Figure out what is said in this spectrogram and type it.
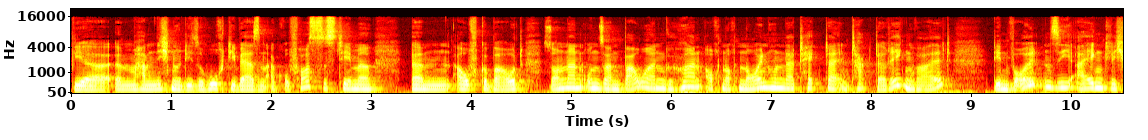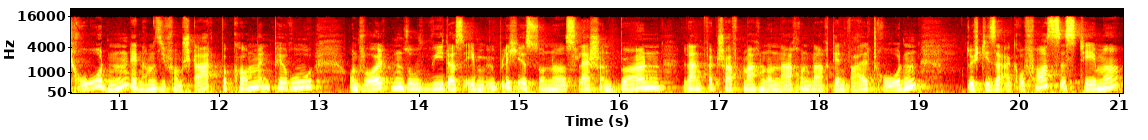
wir ähm, haben nicht nur diese hochdiversen Agroforstsysteme ähm, aufgebaut, sondern unseren Bauern gehören auch noch 900 Hektar intakter Regenwald. Den wollten sie eigentlich roden, den haben sie vom Staat bekommen in Peru und wollten, so wie das eben üblich ist, so eine Slash-and-Burn-Landwirtschaft machen und nach und nach den Wald roden durch diese Agroforstsysteme,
